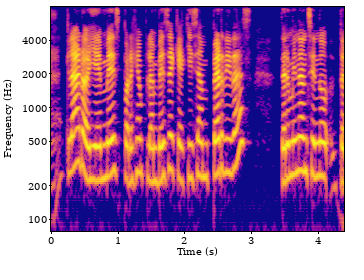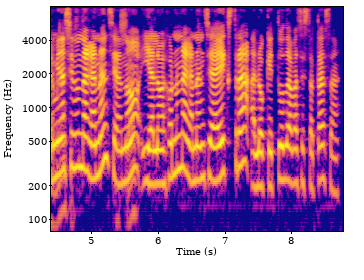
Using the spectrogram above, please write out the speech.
¿no? Claro, y en vez, por ejemplo, en vez de que aquí sean pérdidas, terminan siendo, termina siendo una ganancia, ¿no? Exacto. Y a lo mejor una ganancia extra a lo que tú dabas esta tasa.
